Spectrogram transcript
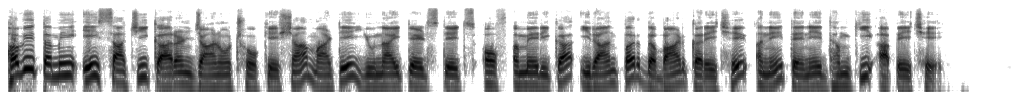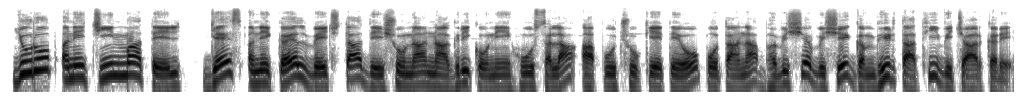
હવે તમે એ સાચી કારણ જાણો છો કે શા માટે united states of America Iran પર દબાણ કરે છે અને તેને ધમકી આપે છે. યુરોપ અને ચીનમાં તેલ, ગેસ અને કયલ વેચતા દેશોના નાગરિકોને હું સલાહ આપું છું કે તેઓ પોતાના ભવિષ્ય વિશે ગંભીરતાથી વિચાર કરે.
